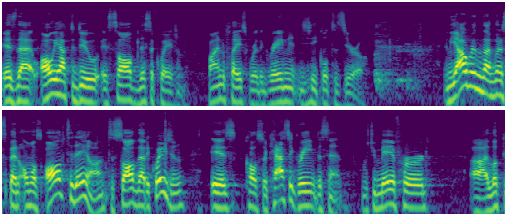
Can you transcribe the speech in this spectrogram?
is that all we have to do is solve this equation, find a place where the gradient is equal to zero. And the algorithm that I'm going to spend almost all of today on to solve that equation is called stochastic gradient descent, which you may have heard uh, I looked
